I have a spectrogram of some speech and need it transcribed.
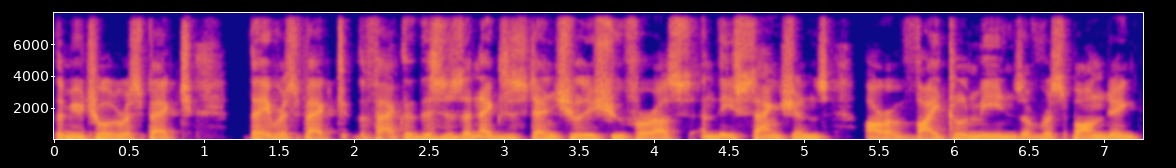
the mutual respect. They respect the fact that this is an existential issue for us, and these sanctions are a vital means of responding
